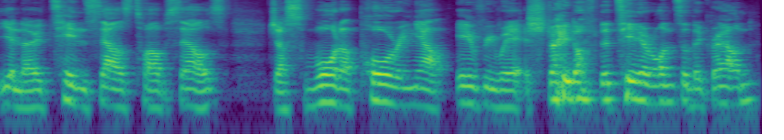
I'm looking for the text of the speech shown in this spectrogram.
you know, 10 cells, 12 cells, just water pouring out everywhere, straight off the tier onto the ground.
